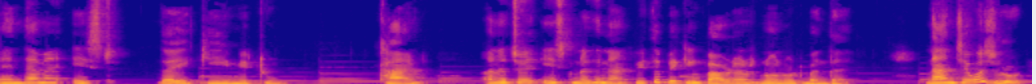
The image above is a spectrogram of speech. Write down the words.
મેંદામાં ઈસ્ટ, દહીં, ઘી, મીઠું, ખાંડ અને જો ઈસ્ટ નથી નાખવી તો બેકિંગ પાવડરનો લોટ બંધાય. નાન જેવો જ લોટ.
